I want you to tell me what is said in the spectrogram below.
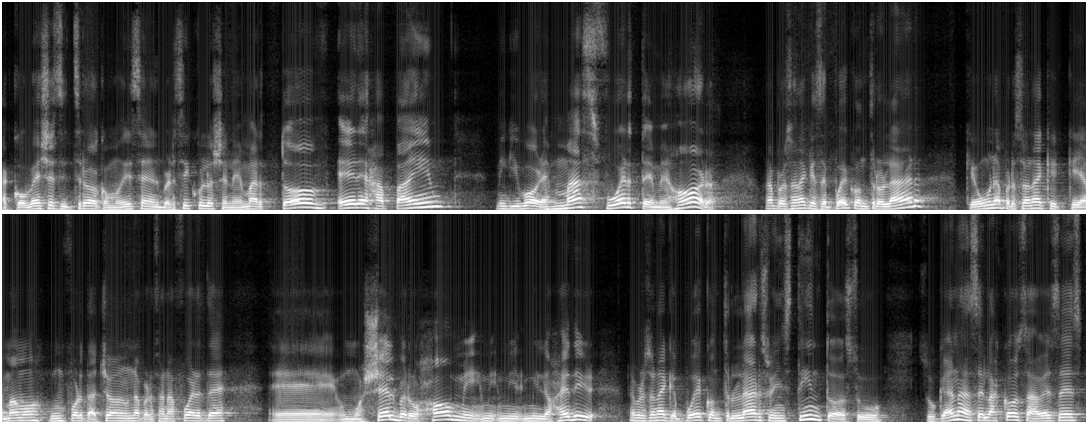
y Tro, como dice en el versículo Shenemar, Tov ere hapaim mi gibor, es más fuerte, mejor. Una persona que se puede controlar que una persona que, llamamos un fortachón, una persona fuerte, eh, un Moshel Beruhom, mi, mi, mi, una persona que puede controlar su instinto, su, sus ganas de hacer las cosas, a veces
